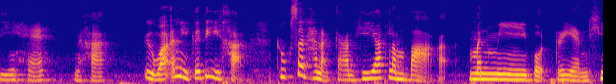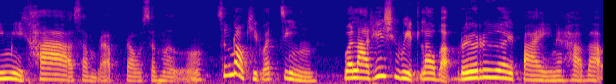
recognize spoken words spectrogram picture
ดีแฮะนะคะหรือว่าอันนี้ก็ดีค่ะ ทุกสถานการณ์ที่ยากลำบากอะ่ะมันมีบทเรียนที่มีค่าสำหรับเราเสมอ ซึ่งเราคิดว่าจริง เวลาที่ชีวิตเราแบบเรื่อยๆ ไปนะคะแบบ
